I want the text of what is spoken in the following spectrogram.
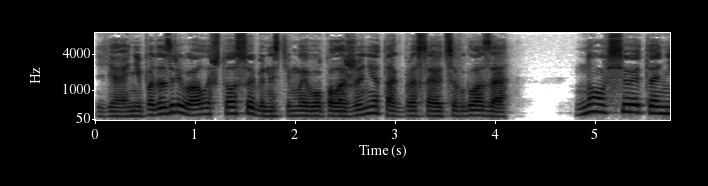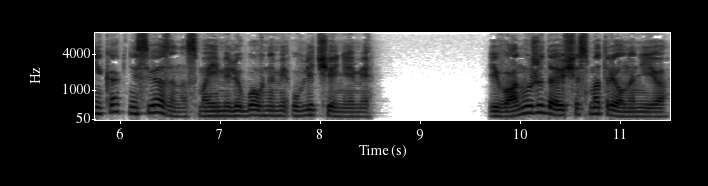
Я не подозревала, что особенности моего положения так бросаются в глаза. Но все это никак не связано с моими любовными увлечениями. Иван выжидающе смотрел на нее.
